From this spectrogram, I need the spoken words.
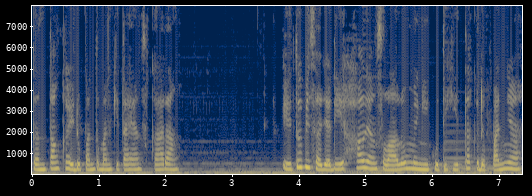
tentang kehidupan teman kita yang sekarang. Itu bisa jadi hal yang selalu mengikuti kita ke depannya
